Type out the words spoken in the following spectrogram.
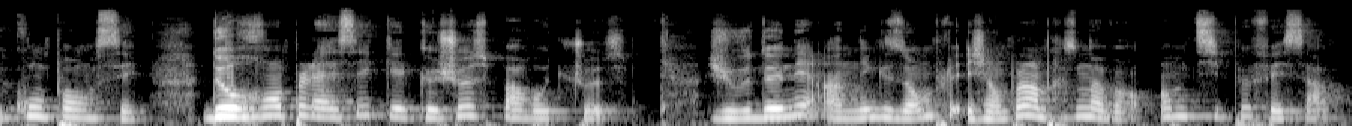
compenser, de remplacer quelque chose par autre chose. Je vais vous donner un exemple et j'ai un peu l'impression d'avoir un petit peu fait ça.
